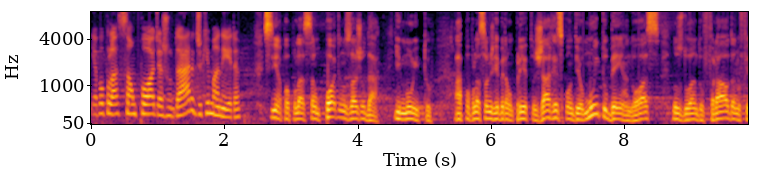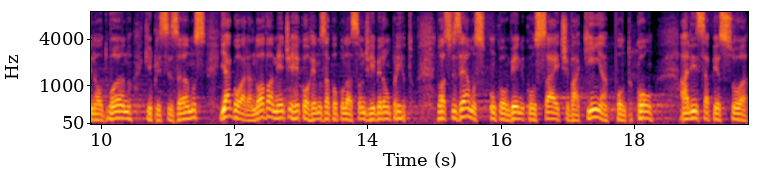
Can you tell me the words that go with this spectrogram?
E a população pode ajudar? De que maneira? Sim, a população pode nos ajudar e muito. A população de Ribeirão Preto já respondeu muito bem a nós, nos doando fralda no final do ano que precisamos. E agora, novamente, recorremos à população de Ribeirão Preto. Nós fizemos um convênio com o site vaquinha.com. Ali, se a pessoa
